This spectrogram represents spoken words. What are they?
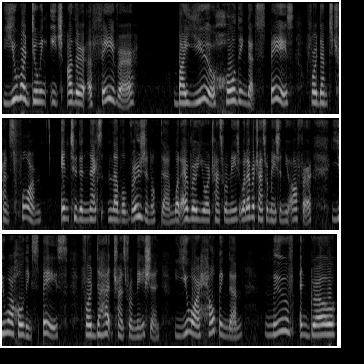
You are doing each other a favor by you holding that space for them to transform into the next level version of them whatever your transformation whatever transformation you offer you are holding space for that transformation. You are helping them move and grow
